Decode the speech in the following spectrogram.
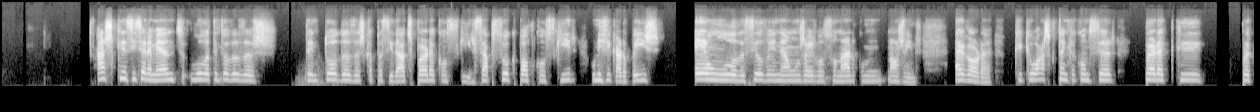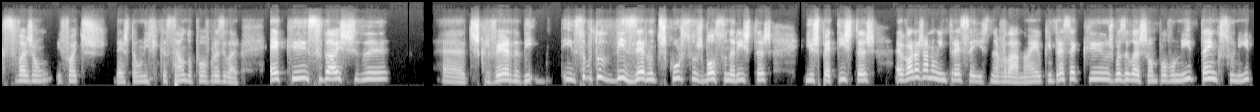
Acho que, sinceramente, Lula tem todas as tem todas as capacidades para conseguir. Se há pessoa que pode conseguir unificar o país, é um Lula da Silva e não um Jair Bolsonaro, como nós vimos. Agora, o que é que eu acho que tem que acontecer para que para que se vejam efeitos desta unificação do povo brasileiro? É que se deixe de uh, de escrever de, e, sobretudo, dizer no discurso os bolsonaristas e os petistas. Agora já não interessa isso, na verdade, não é? O que interessa é que os brasileiros são um povo unido, têm que se unir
